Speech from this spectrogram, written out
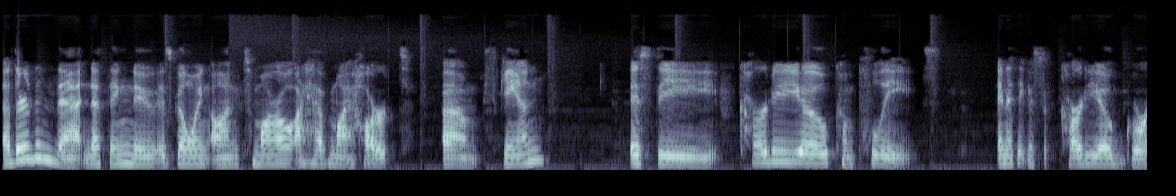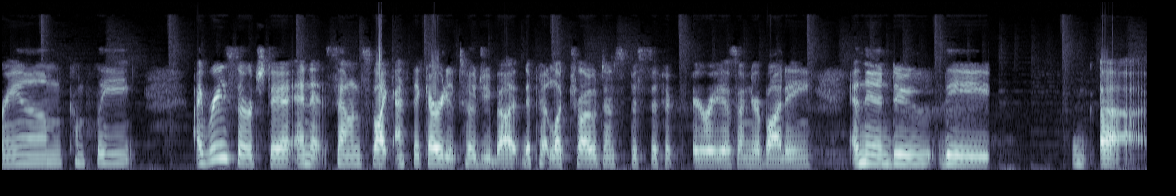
Other than that, nothing new is going on. Tomorrow I have my heart um, scan. It's the Cardio Complete, and I think it's a Cardiogram Complete. I researched it, and it sounds like I think I already told you about it. They put electrodes in specific areas on your body, and then do the uh,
